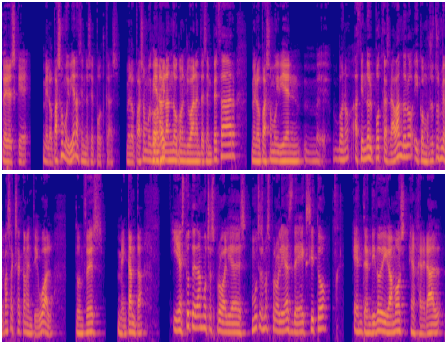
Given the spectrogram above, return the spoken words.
Pero es que me lo paso muy bien haciendo ese podcast. Me lo paso muy bien hablando con Joan antes de empezar, me lo paso muy bien, eh, bueno, haciendo el podcast, grabándolo, y con vosotros me pasa exactamente igual. Entonces, me encanta. Y esto te da muchas probabilidades, muchas más probabilidades de éxito entendido, digamos, en general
